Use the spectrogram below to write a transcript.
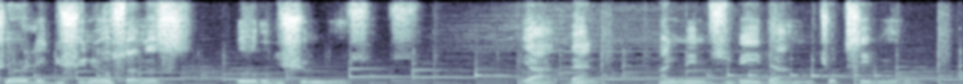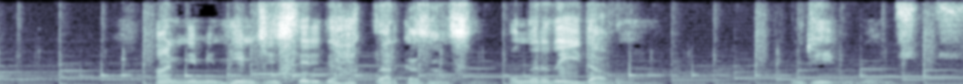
şöyle düşünüyorsanız doğru düşünmüyorsunuz. Ya ben annem Zübeyde Hanım'ı çok seviyorum. Annemin hemcinsleri de haklar kazansın. Onlara da iyi davranalım. Bu değil biliyor musunuz?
